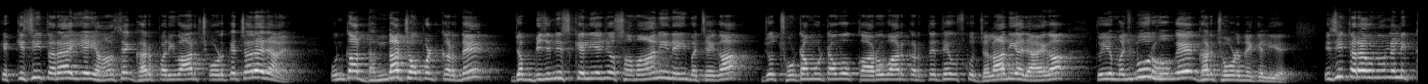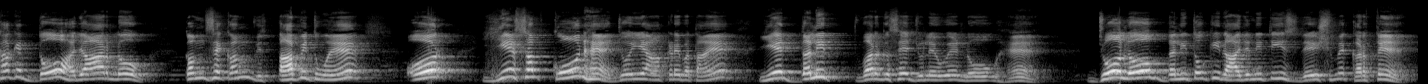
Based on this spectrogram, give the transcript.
कि किसी तरह ये यहाँ से घर परिवार छोड़ के चले जाएँ। उनका धंधा चौपट कर दें, जब बिज़नेस के लिए जो सामान ही नहीं बचेगा, जो छोटा मोटा वो कारोबार करते थे, उसको जला दिया जाएगा। तो ये मजबूर होंगे घर छोड़ने के लिए। इसी तरह उन्होंने लिखा कि 2000 लोग कम से कम विस्थापित हुए हैं और ये सब कौन है जो ये आंकड़े बताएँ? ये दलित वर्ग से जुड़े हुए लोग हैं। जो लोग दलितों की राजनीति इस देश में करते हैं।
